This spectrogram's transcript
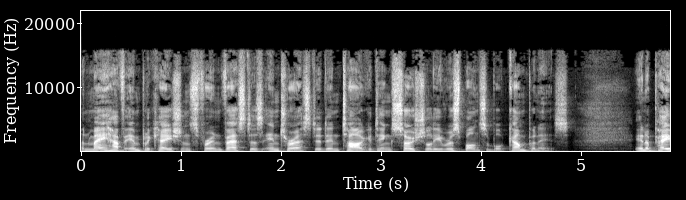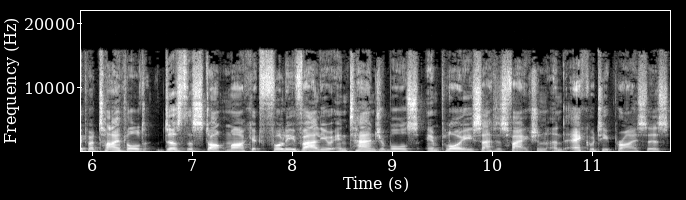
and may have implications for investors interested in targeting socially responsible companies. In a paper titled Does the Stock Market Fully Value Intangibles, Employee Satisfaction, and Equity Prices?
